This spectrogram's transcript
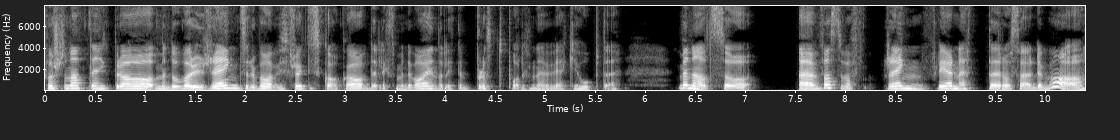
Första natten gick bra, men då var det regn så det var, vi försökte skaka av det liksom, men det var ändå lite blött på liksom, när vi vek ihop det. Men alltså, även fast det var regn fler nätter och så här, det var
